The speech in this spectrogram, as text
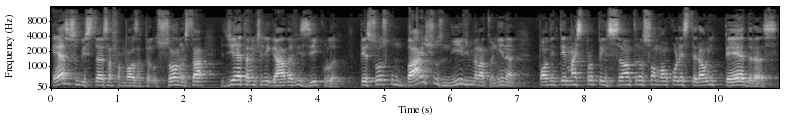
Essa substância famosa pelo sono está diretamente ligada à vesícula. Pessoas com baixos níveis de melatonina podem ter mais propensão a transformar o colesterol em pedras.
